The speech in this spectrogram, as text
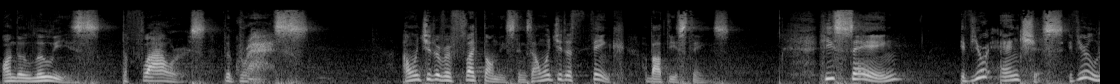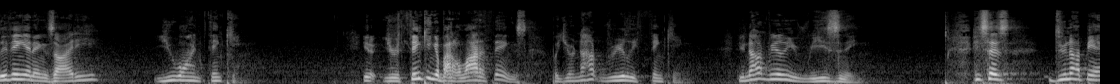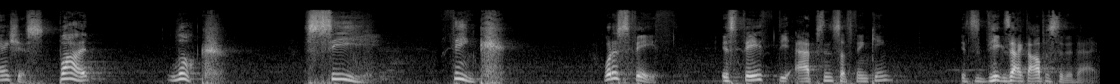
on the lilies, the flowers, the grass. I want you to reflect on these things. I want you to think about these things. He's saying if you're anxious, if you're living in anxiety, you aren't thinking. You know, you're thinking about a lot of things, but you're not really thinking. You're not really reasoning. He says, Do not be anxious, but look, see, think. What is faith? Is faith the absence of thinking? It's the exact opposite of that.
